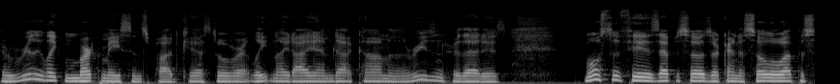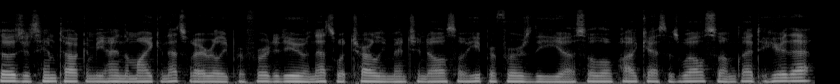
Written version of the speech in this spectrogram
I really like Mark Mason's podcast over at latenightim.com, and the reason for that is most of his episodes are kind of solo episodes, just him talking behind the mic, and that's what I really prefer to do, and that's what Charlie mentioned also. He prefers the uh, solo podcast as well, so I'm glad to hear that.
